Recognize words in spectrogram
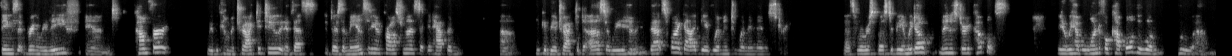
things that bring relief and comfort we become attracted to. And if that's if there's a man sitting across from us that could happen uh, he could be attracted to us or we him that's why god gave women to women ministry. That's where we're supposed to be. And we don't minister to couples. You know we have a wonderful couple who will who um,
